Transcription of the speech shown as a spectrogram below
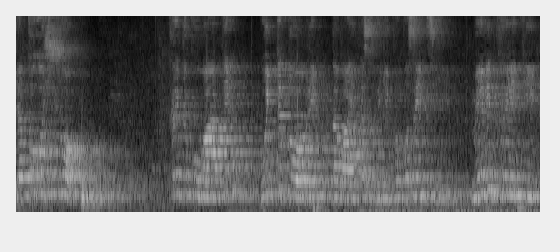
для того, щоб критикувати, будьте добрі, давайте свої пропозиції. Ми відкриті,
